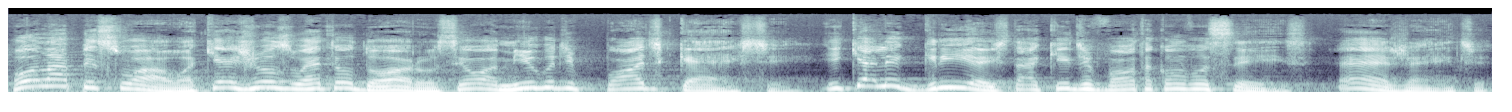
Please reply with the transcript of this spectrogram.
Olá pessoal, aqui é Josué Teodoro, seu amigo de podcast. E que alegria estar aqui de volta com vocês. É, gente,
